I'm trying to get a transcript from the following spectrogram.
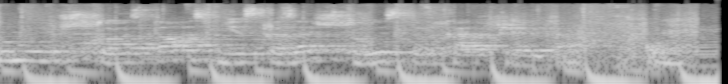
думаю, что осталось мне сказать, что выставка открыта.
